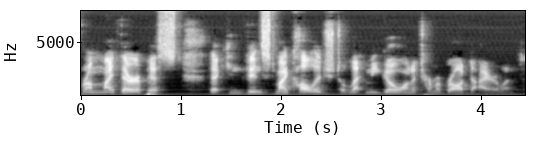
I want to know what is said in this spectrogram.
from my therapist that convinced my college to let me go on a term abroad to Ireland.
